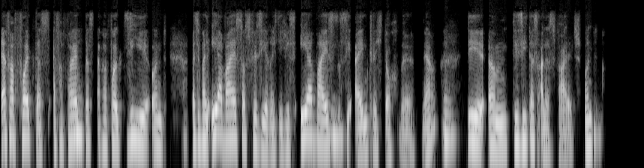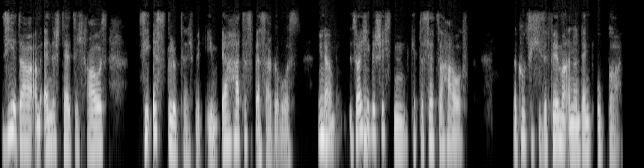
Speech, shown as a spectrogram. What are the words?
er verfolgt das, er verfolgt mhm. das, er verfolgt sie und also weil er weiß, was für sie richtig ist. Er weiß, mhm. dass sie eigentlich doch will. Ja, mhm. die, ähm, die sieht das alles falsch und mhm. Siehe da, am Ende stellt sich raus, sie ist glücklich mit ihm. Er hat es besser gewusst. Ja, mhm. solche mhm. Geschichten gibt es ja zuhauf. Man guckt sich diese Filme an und denkt, oh Gott.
